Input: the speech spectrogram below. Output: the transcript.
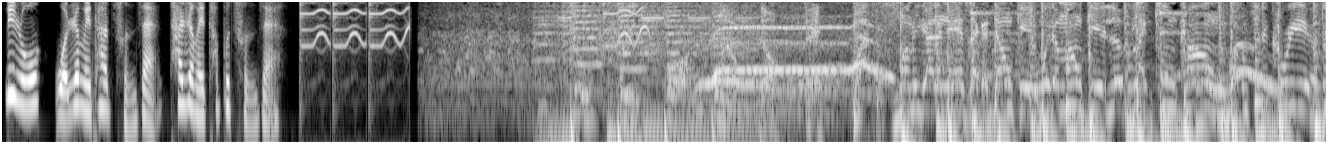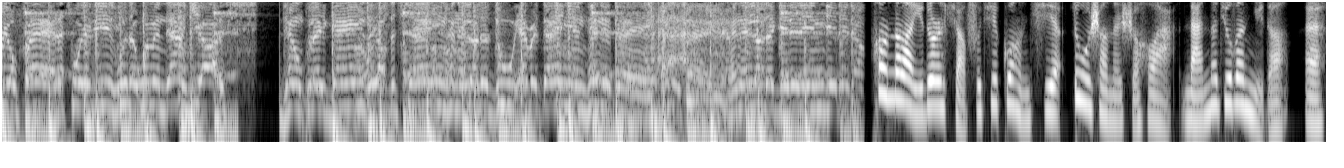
例如，我认为它存在，他认为它不存在。到了一对小夫妻逛街，路上的时候啊，男的就问女的：“哎，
